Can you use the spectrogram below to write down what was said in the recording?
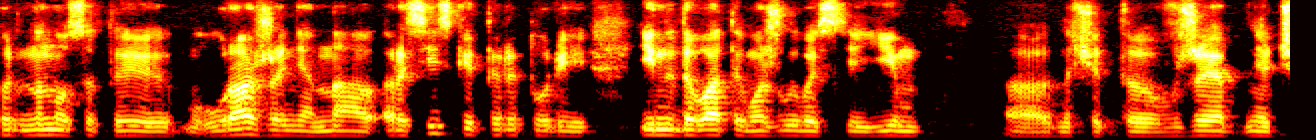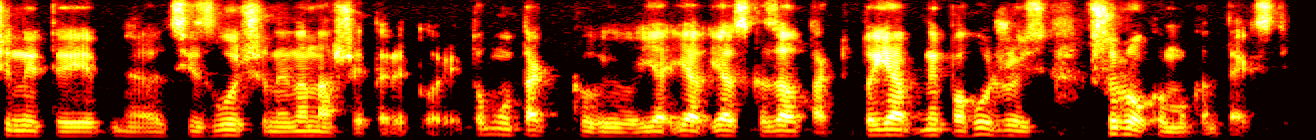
наносити ураження на російській території і не давати можливості їм, е, значить, вже чинити е, ці злочини на нашій території. Тому так е, я, я, я сказав так. То я не погоджуюсь в широкому контексті.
